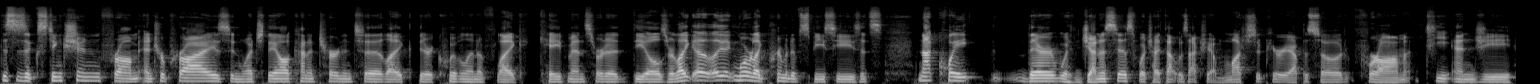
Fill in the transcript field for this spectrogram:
this is Extinction from Enterprise, in which they all kind of turn into like their equivalent of like cavemen sort of deals, or like, uh, like more like primitive species. It's not quite there with Genesis, which I thought was actually a much superior episode from TNG.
